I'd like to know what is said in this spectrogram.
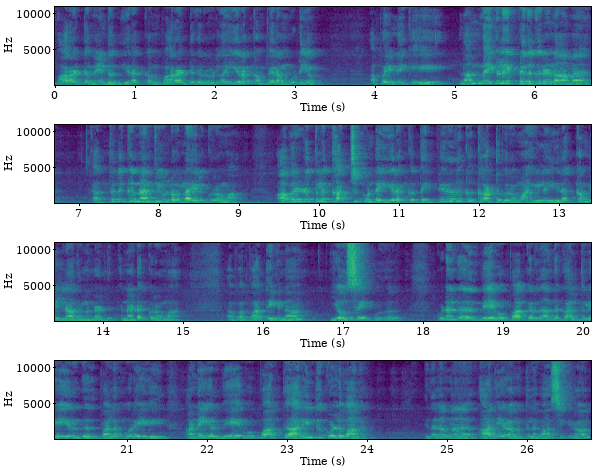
பாராட்ட வேண்டும். இரக்கம் பாராட்டுகிறவர்கள் இரக்கம் பெற முடியும். அப்போ இன்னைக்கு நன்மைகளை பெறுகிற நாம கத்தருக்கு நன்றியுள்ளவர்களாக இருக்கிறோமா? அவரிடத்துல கற்றுக்கொண்ட இரக்கத்தை பிறருக்கு காட்டுகிறோமா? இல்லை இரக்கம் இல்லாதவங்க நடு நடக்கிறோமா? அப்போ பார்த்தீங்கன்னா யோசேப்பு கூட அந்த வேவு பார்க்கறது அந்த காலத்திலே இருந்தது. பல முறை அநேகர் வேவு பார்த்து அறிந்து கொள்ளுவாங்க. இதை நம்ம ஆதிகாமத்தில் வாசிக்கிறோம்.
